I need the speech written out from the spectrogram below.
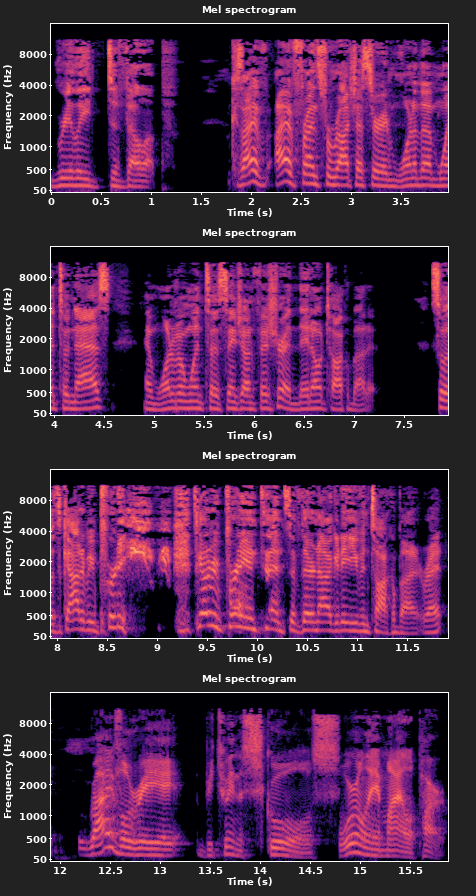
really develop? Cause I have, I have friends from Rochester and one of them went to Naz and one of them went to St. John Fisher and they don't talk about it. So it's got to be pretty, it's got to be pretty intense if they're not going to even talk about it, right? Rivalry between the schools, we're only a mile apart.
